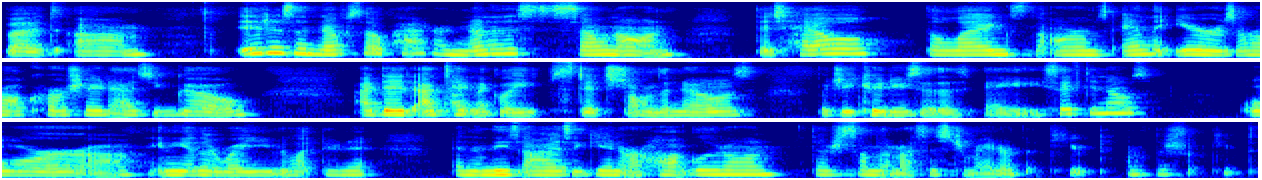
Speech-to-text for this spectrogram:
But um, it is a no-sew pattern. None of this is sewn on. The tail, the legs, the arms, and the ears are all crocheted as you go. I did, I technically stitched on the nose, but you could use a, a safety nose or uh, any other way you like doing it. And then these eyes, again, are hot glued on. There's some that my sister made. Are cute? They're so cute.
